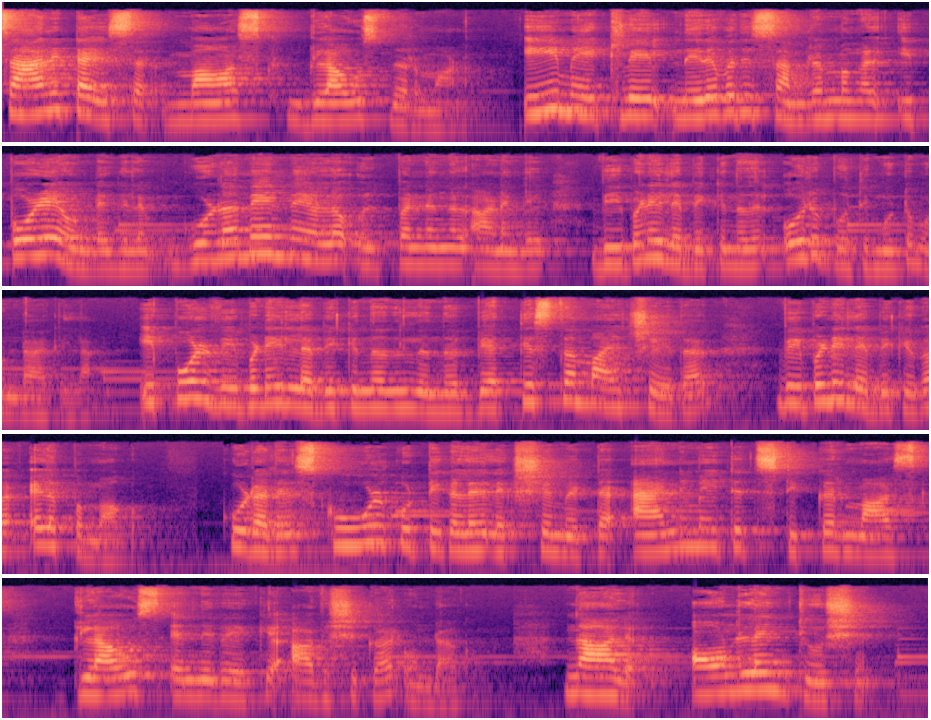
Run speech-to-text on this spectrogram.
സാനിറ്റൈസർ മാസ്ക് ഗ്ലൗസ് നിർമ്മാണം. ഈ മേഖലയിൽ നിരവധി സംരംഭങ്ങൾ ഇപ്പോഴേ ഉണ്ടെങ്കിലും ഗുണമേന്മയുള്ള ഉൽപ്പന്നങ്ങൾ ആണെങ്കിൽ വിപണി ലഭിക്കുന്നതിൽ ഒരു ബുദ്ധിമുട്ടും ഉണ്ടാകില്ല. ഇപ്പോൾ വിപണിയിൽ ലഭിക്കുന്നതിൽ നിന്ന് വ്യത്യസ്തമായി ചെയ്താൽ വിപണി ലഭിക്കുക എളുപ്പമാകും. കൂടാതെ സ്കൂൾ കുട്ടികളെ ലക്ഷ്യമിട്ട് ആനിമേറ്റഡ് സ്റ്റിക്കർ മാസ്ക് ഗ്ലൗസ് എന്നിവയ്ക്ക് ആവശ്യക്കാർ ഉണ്ടാകും. നാല് ഓൺലൈൻ ട്യൂഷൻ.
